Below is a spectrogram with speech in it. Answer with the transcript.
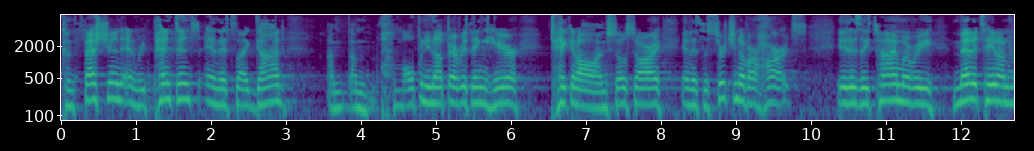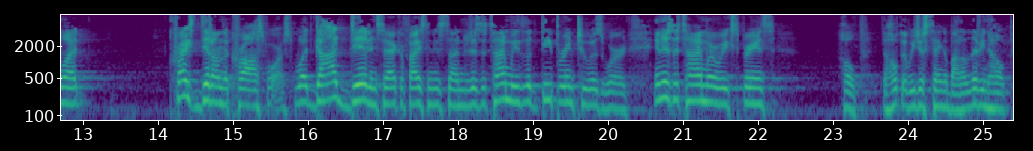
confession and repentance, and it's like, God, I'm, I'm, I'm opening up everything here. Take it all. I'm so sorry. And it's a searching of our hearts. It is a time where we meditate on what Christ did on the cross for us, what God did in sacrificing His Son. It is a time we look deeper into His Word. And it is a time where we experience hope, the hope that we just sang about, a living hope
